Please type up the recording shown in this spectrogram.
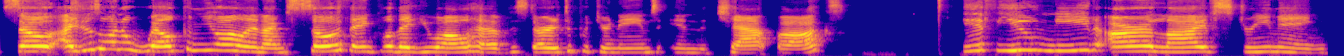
So I just want to welcome you all, and I'm so thankful that you all have started to put your names in the chat box. If you need our live streaming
